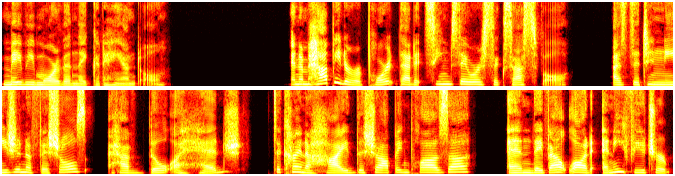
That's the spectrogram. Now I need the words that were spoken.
maybe more than they could handle. And I'm happy to report that it seems they were successful, as the Tunisian officials have built a hedge to kind of hide the shopping plaza, and they've outlawed any future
